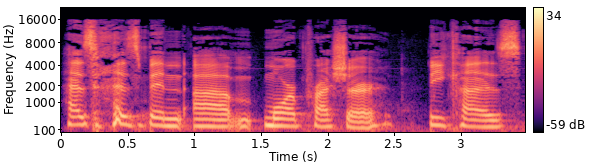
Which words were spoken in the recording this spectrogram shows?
has has been um, more pressure because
